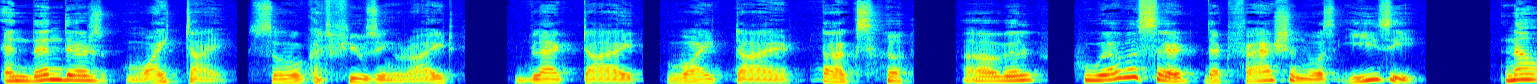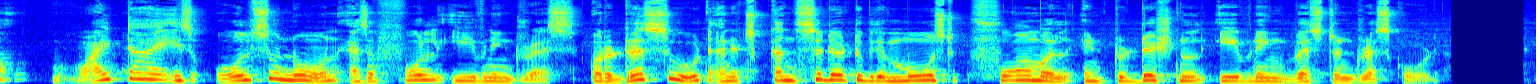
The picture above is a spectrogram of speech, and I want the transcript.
And then there's white tie. So confusing, right? Black tie, white tie, tux. uh, well, whoever said that fashion was easy? Now, white tie is also known as a full evening dress or a dress suit, and it's considered to be the most formal in traditional evening Western dress code.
